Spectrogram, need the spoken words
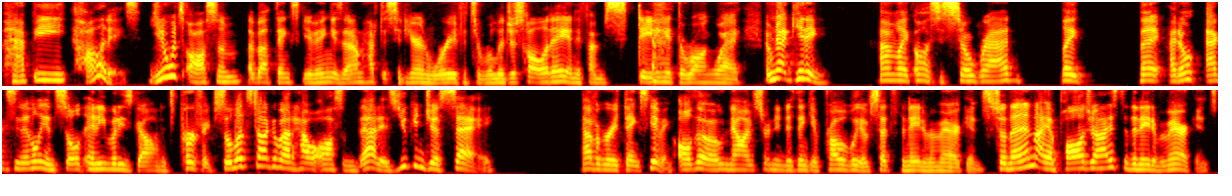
Happy holidays. You know what's awesome about Thanksgiving is I don't have to sit here and worry if it's a religious holiday and if I'm stating it the wrong way. I'm not kidding. I'm like, oh, this is so rad. Like, I don't accidentally insult anybody's God. It's perfect. So let's talk about how awesome that is. You can just say, have a great Thanksgiving. Although now I'm starting to think it probably upsets the Native Americans. So then I apologize to the Native Americans.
